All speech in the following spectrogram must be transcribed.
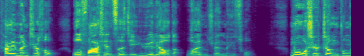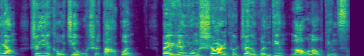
开门之后。我发现自己预料的完全没错，墓室正中央是一口九尺大棺，被人用十二颗镇魂钉牢牢钉死。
